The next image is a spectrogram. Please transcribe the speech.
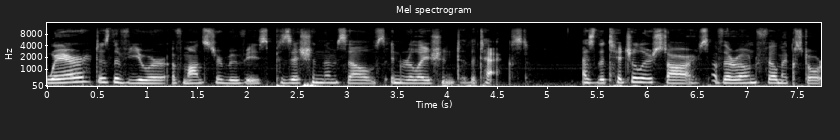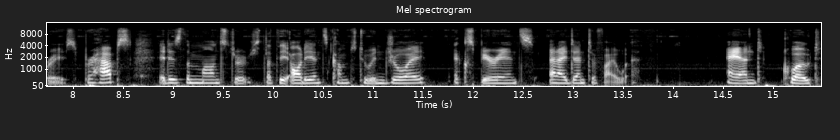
where does the viewer of monster movies position themselves in relation to the text? As the titular stars of their own filmic stories, perhaps it is the monsters that the audience comes to enjoy, experience, and identify with. And, quote,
